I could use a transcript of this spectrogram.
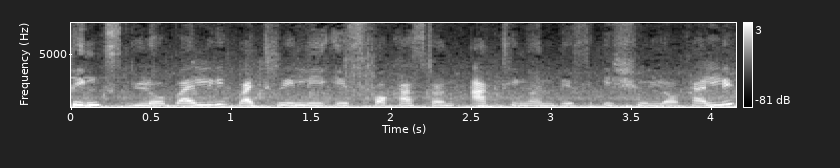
thinks globally, but really is focused on acting on this issue locally.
